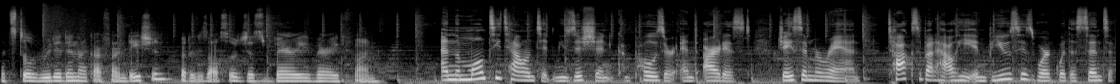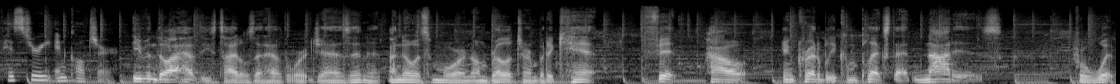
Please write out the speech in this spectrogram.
that's still rooted in like our foundation, but it is also just very, very fun. And the multi talented musician, composer, and artist, Jason Moran, talks about how he imbues his work with a sense of history and culture. Even though I have these titles that have the word jazz in it, I know it's more an umbrella term, but it can't fit how incredibly complex that knot is for what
